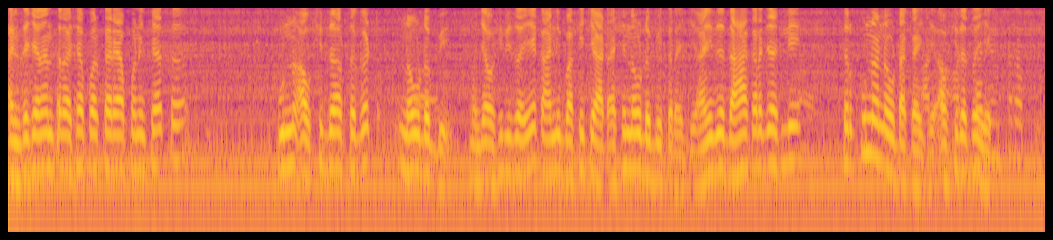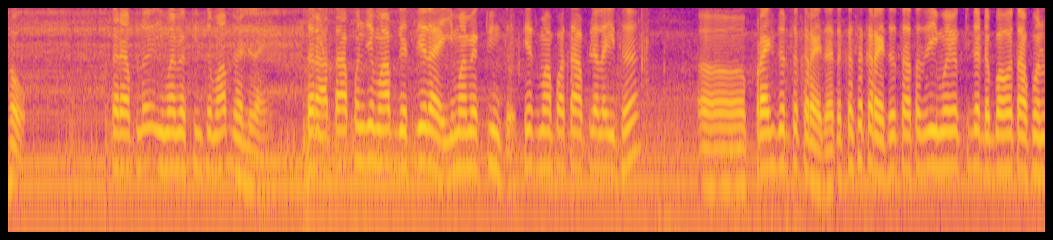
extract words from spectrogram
आणि त्याच्यानंतर अशा प्रकारे आपण याच्यात पुन्हा औषधासकट नऊ डबे म्हणजे औषधीचा एक आणि बाकीचे आठ असे नऊ डबे करायचे. आणि जर दहा करायचे असले तर पुन्हा नऊ टाकायचे औषधाचा एक. हो. प्रकारे आपलं इमामॅक्टिनचं माप झालेलं आहे. तर आता आपण जे माप घेतलेलं आहे इमाम ॲक्टिनचं तेच माप आता आपल्याला इथं प्रायझरचं करायचं आहे. तर कसं करायचं? तर आता जे इमामॅक्टिनचा डब्बा होता आपण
